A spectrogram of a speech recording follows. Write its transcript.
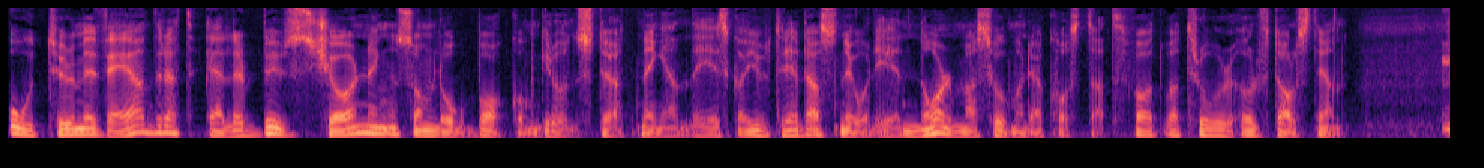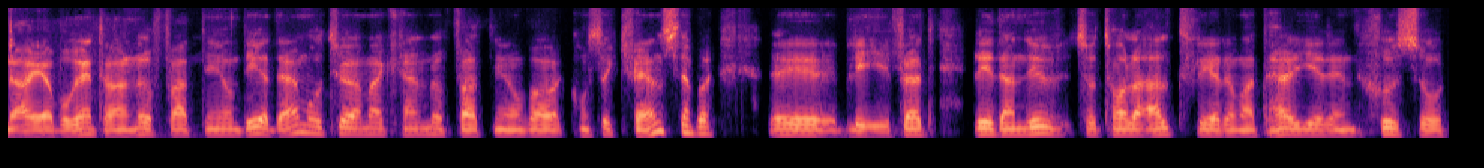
otur med vädret eller buskörning som låg bakom grundstötningen? Det ska utredas nu och det är enorma summor det har kostat. Vad, vad tror Ulf Dahlsten? Nej, jag vågar inte ha en uppfattning om det. Däremot tror jag man kan ha en uppfattning om vad konsekvensen eh, blir. För att redan nu så talar allt fler om att det här ger en skjuts åt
